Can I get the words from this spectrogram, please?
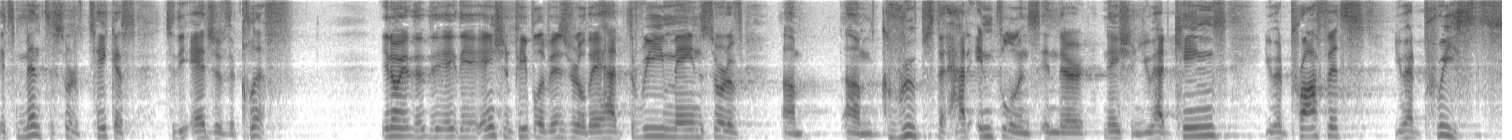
it's meant to sort of take us to the edge of the cliff. You know, the, the, the ancient people of Israel, they had three main sort of um, um, groups that had influence in their nation. You had kings, you had prophets, you had priests.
